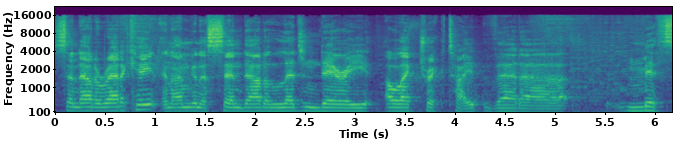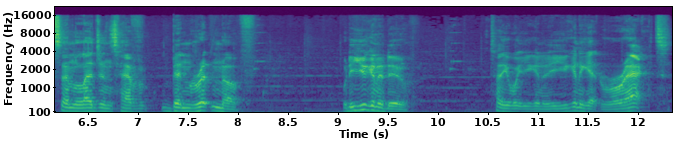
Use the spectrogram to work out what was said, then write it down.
Send out a Raticate, and I'm going to send out a legendary electric type that uh, myths and legends have been written of. What are you going to do? I'll tell you what you're going to do. You're going to get wrecked.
